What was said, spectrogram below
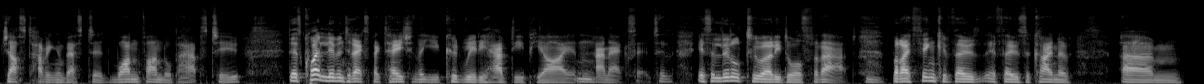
just having invested one fund or perhaps two, there's quite limited expectation that you could really have DPI and, mm. and exits. It's, it's, a little too early doors for that. Mm. But I think if those if those are kind of um,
